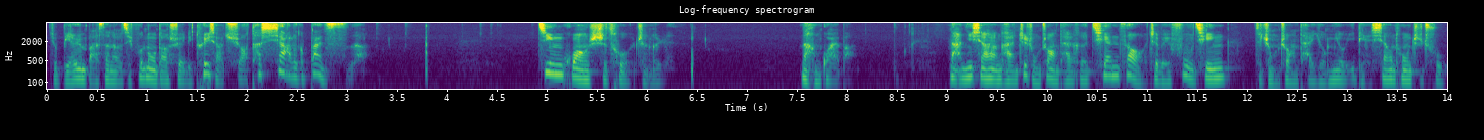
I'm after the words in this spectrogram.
就别人把三岛由纪夫弄到水里推下去啊，他吓了个半死啊，惊慌失措，整个人。那很怪吧？那你想想看，这种状态和千造这位父亲这种状态有没有一点相通之处？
